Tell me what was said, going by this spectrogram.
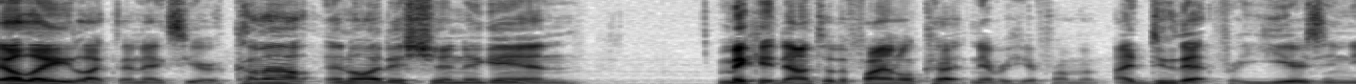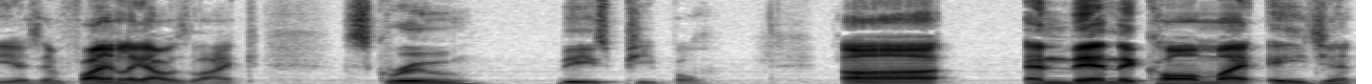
LA like the next year. Come out and audition again. Make it down to the final cut, never hear from them. I do that for years and years. And finally, I was like, screw these people. Uh, and then they called my agent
